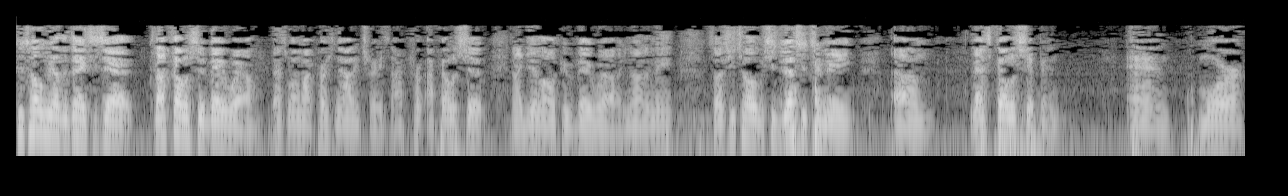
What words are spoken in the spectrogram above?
she told me the other day. She said, "Because I fellowship very well. That's one of my personality traits. I, I fellowship and I get along with people very well. You know what I mean? So she told me, she it to me, um, less fellowshipping and more,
